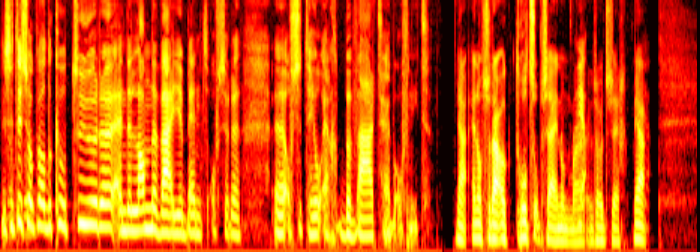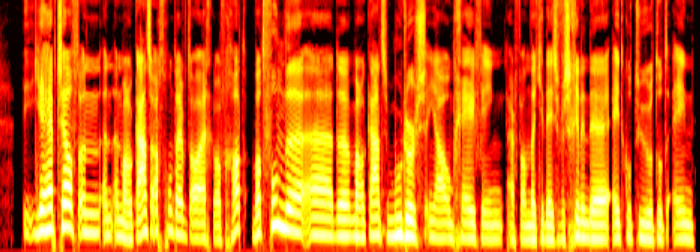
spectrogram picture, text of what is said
Dus het is ook wel de culturen en de landen waar je bent, of ze, de, uh, of ze het heel erg bewaard hebben of niet. Ja, en of ze daar ook trots op zijn, om maar ja. zo te zeggen. Ja. Je hebt zelf een, een, een, Marokkaanse achtergrond, daar hebben we het al eigenlijk over gehad. Wat vonden uh, de Marokkaanse moeders in jouw omgeving ervan dat je deze verschillende eetculturen tot één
